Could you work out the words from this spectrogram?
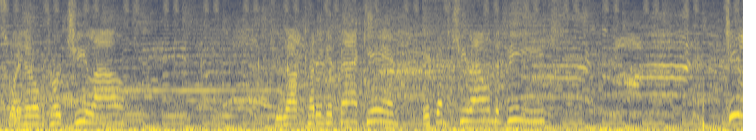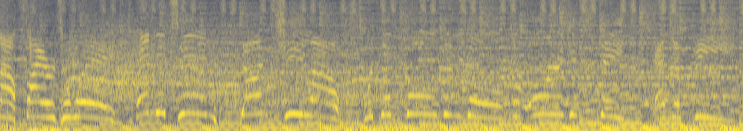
swinging over toward Tchilao. Tchilao cutting it back in. Here comes Tchilao in the beads. Tchilao fires away, and it's in. Don Tchilao with the golden goal for Oregon State and the beads.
